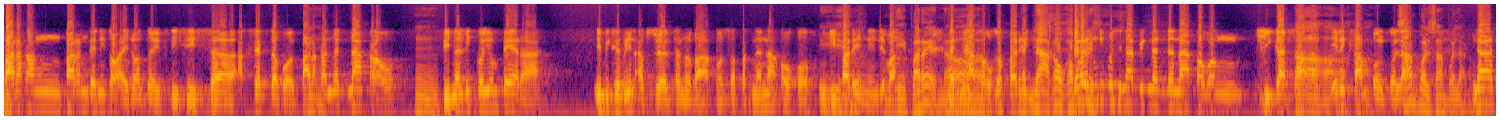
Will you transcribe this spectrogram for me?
Para kang parang ganito, I don't know if this is uh, acceptable. Para kang nagnakaw, binalik ko yung pera, ibig sabihin absuelto na ba ako sa pagnanakaw ko? Hindi pa rin, hindi ba? Hindi pa rin, oo. nagnakaw ka pa rin. Nagnakaw ka pa Pero rin. hindi ko sinabing nagnanakaw ang chikas. Ah, ah, ah, In example ko lang. Sample, sample lang. Na,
